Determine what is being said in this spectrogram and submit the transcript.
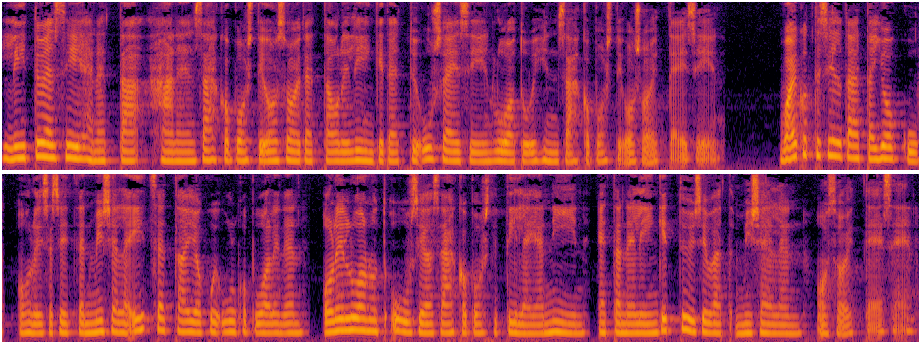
liittyen siihen, että hänen sähköpostiosoitetta oli linkitetty useisiin luotuihin sähköpostiosoitteisiin. Vaikutti siltä, että joku, oli se sitten Michelle itse tai joku ulkopuolinen, oli luonut uusia sähköpostitilejä niin, että ne linkittyisivät Michellen osoitteeseen.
